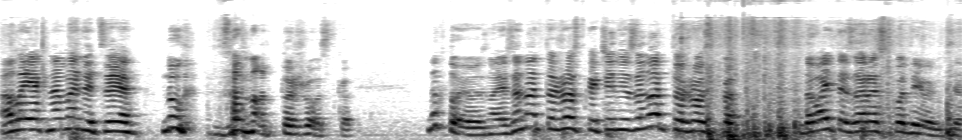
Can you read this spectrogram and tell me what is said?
Але як на мене, це ну, занадто жорстко. Ну хто його знає, занадто жорстко чи не занадто жорстко. Давайте зараз подивимося.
